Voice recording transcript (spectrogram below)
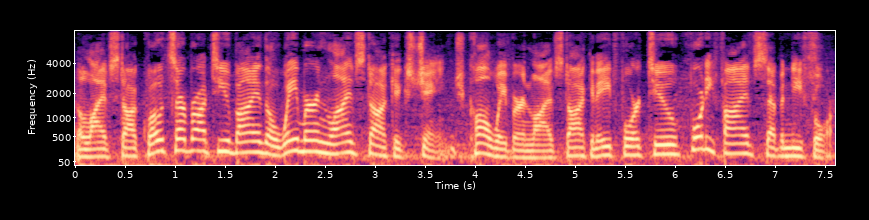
The livestock quotes are brought to you by the Weyburn Livestock Exchange. Call Weyburn Livestock at 842 4574.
